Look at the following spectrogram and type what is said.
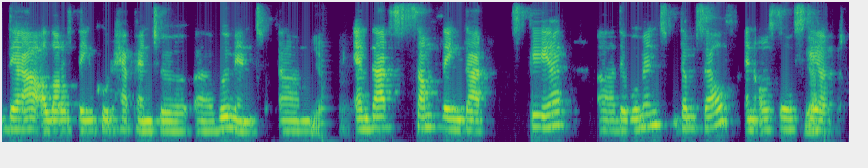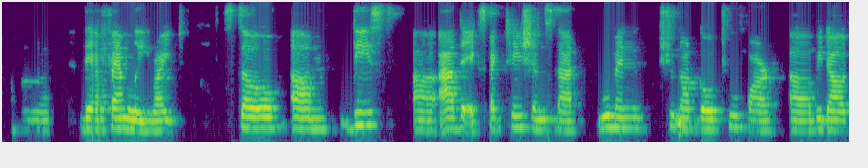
there are a lot of things could happen to uh, women um, yeah. and that's something that scared uh, the women themselves and also scared yeah. Uh, their family right so um, these uh, are the expectations that women should not go too far without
